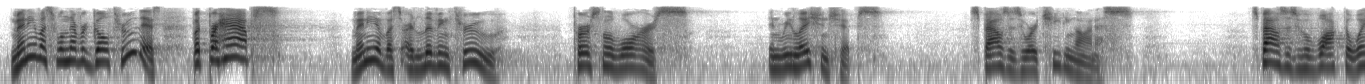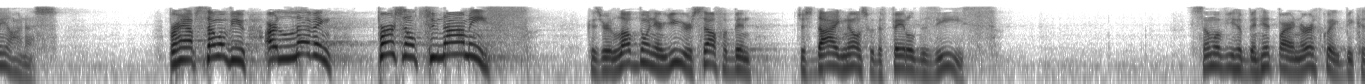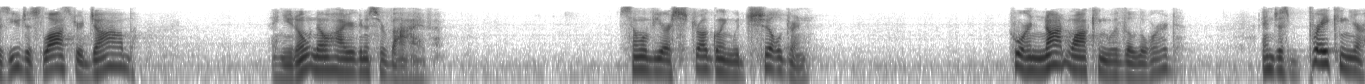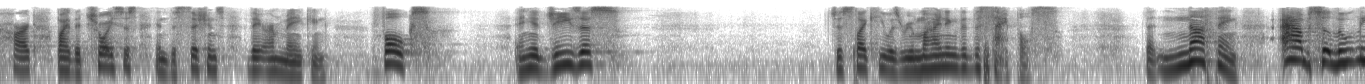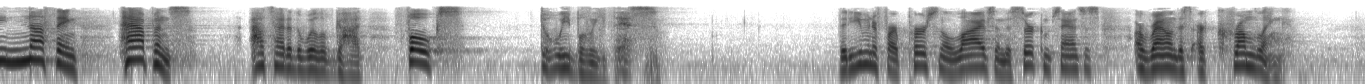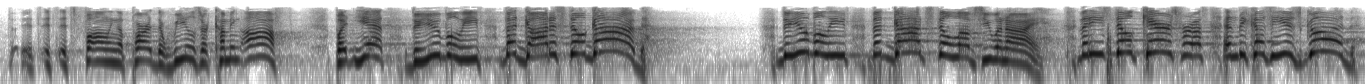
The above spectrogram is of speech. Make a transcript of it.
Many of us will never go through this, but perhaps many of us are living through personal wars in relationships, spouses who are cheating on us spouses who have walked away on us. Perhaps some of you are living personal tsunamis because your loved one or you yourself have been just diagnosed with a fatal disease. Some of you have been hit by an earthquake because you just lost your job and you don't know how you're going to survive. Some of you are struggling with children who are not walking with the Lord and just breaking your heart by the choices and decisions they are making. Folks, and yet Jesus, just like he was reminding the disciples, that nothing, absolutely nothing, happens outside of the will of God. Folks, do we believe this? That even if our personal lives and the circumstances around us are crumbling, it's, falling apart. The wheels are coming off. But yet, do you believe that God is still God? Do you believe that God still loves you and I? That He still cares for us, and because He is good,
